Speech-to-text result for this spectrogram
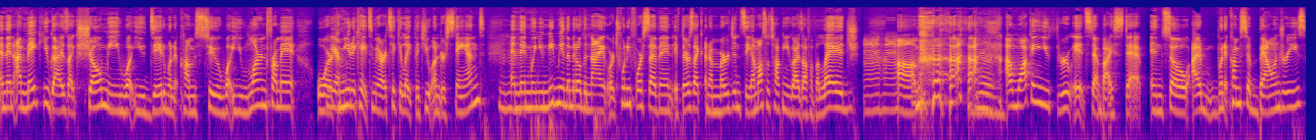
And then I make you guys like show me what you did when it comes to what you learned from it or Yeah. communicate to me or articulate that you understand. Mm-hmm. And then when you need me in the middle of the night or 24 7, if there's like an emergency, I'm also talking you guys off of a ledge. Um, I'm walking you through it step by step. And so I, when it comes to boundaries,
